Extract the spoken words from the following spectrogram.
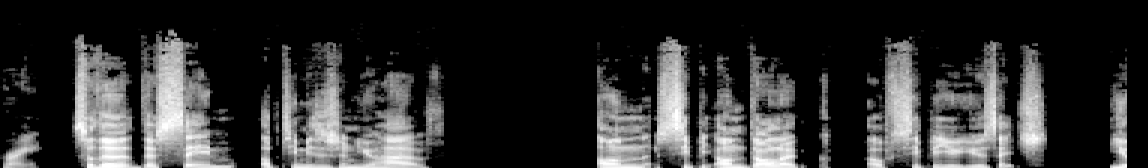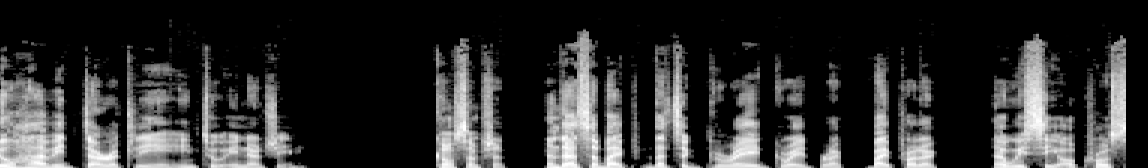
Right. So the, the same optimization you have on CP, on dollar of CPU usage, you have it directly into energy consumption. And that's a by, that's a great, great byproduct that we see across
